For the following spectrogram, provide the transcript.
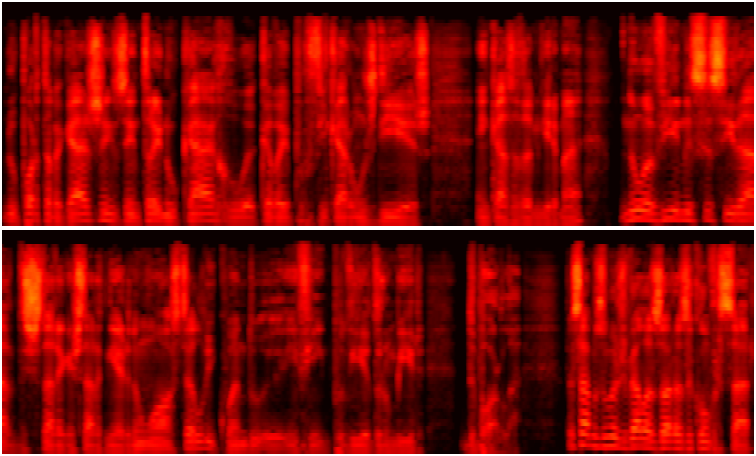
no porta-bagagens, entrei no carro, acabei por ficar uns dias em casa da minha irmã. Não havia necessidade de estar a gastar dinheiro num hostel e quando, enfim, podia dormir de borla. Passámos umas belas horas a conversar.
